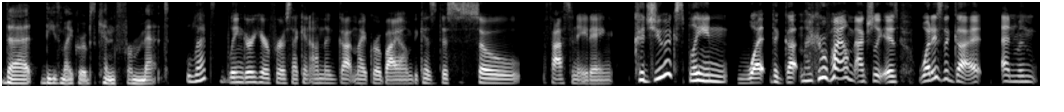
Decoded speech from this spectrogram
that these microbes can ferment. Let's linger here for a second on the gut microbiome because this is so fascinating. Could you explain what the gut microbiome actually is? What is the gut? And when,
